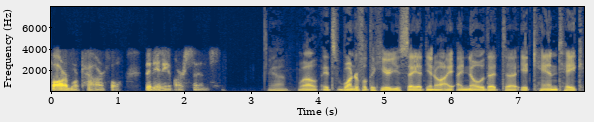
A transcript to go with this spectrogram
far more powerful than any of our sins. Yeah, well, it's wonderful to hear you say it. You know, I, I know that uh, it can take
